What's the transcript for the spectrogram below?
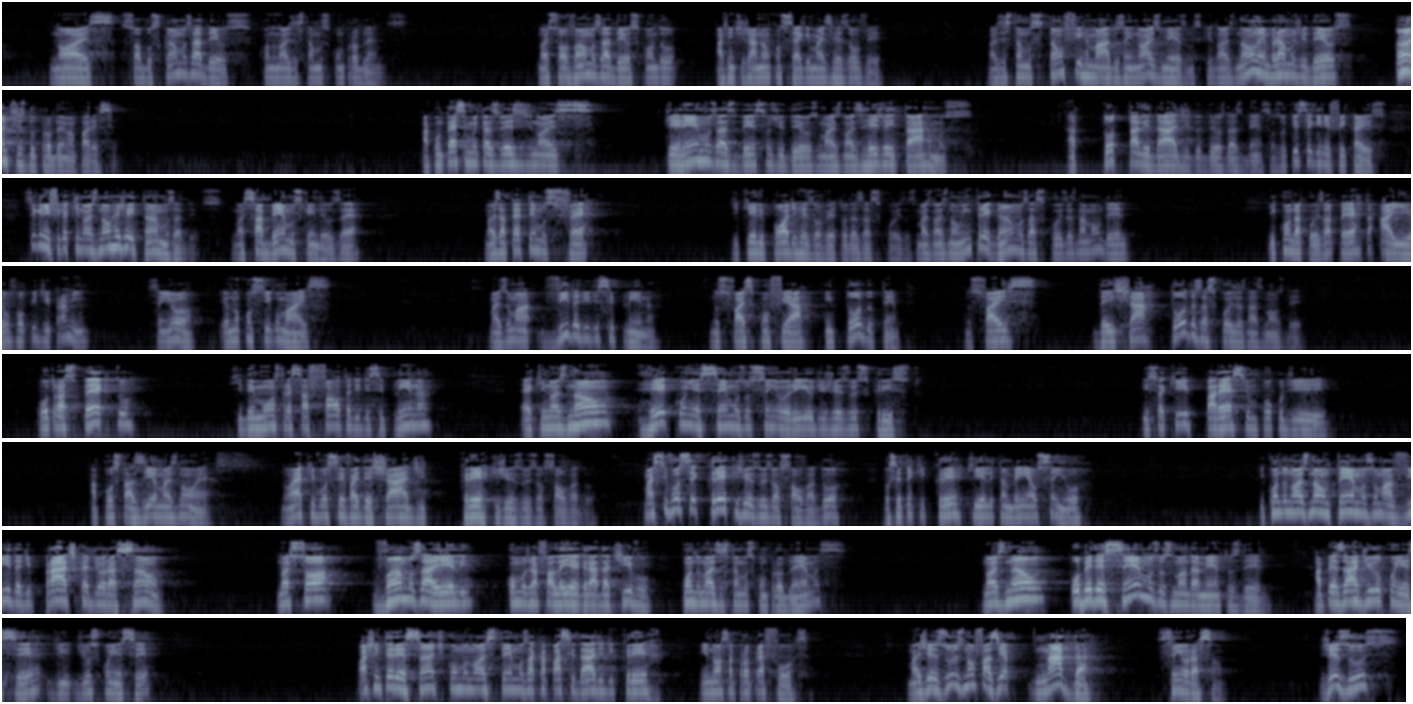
Nós só buscamos a Deus quando nós estamos com problemas. Nós só vamos a Deus quando a gente já não consegue mais resolver. Nós estamos tão firmados em nós mesmos que nós não lembramos de Deus antes do problema aparecer. Acontece muitas vezes de nós queremos as bênçãos de Deus, mas nós rejeitarmos a totalidade do Deus das bênçãos. O que significa isso? Significa que nós não rejeitamos a Deus. Nós sabemos quem Deus é. Nós até temos fé de que Ele pode resolver todas as coisas, mas nós não entregamos as coisas na mão dele. E quando a coisa aperta, aí eu vou pedir para mim. Senhor, eu não consigo mais. Mas uma vida de disciplina nos faz confiar em todo o tempo, nos faz deixar todas as coisas nas mãos dele. Outro aspecto que demonstra essa falta de disciplina é que nós não reconhecemos o senhorio de Jesus Cristo. Isso aqui parece um pouco de apostasia, mas não é. Não é que você vai deixar de crer que Jesus é o Salvador. Mas se você crê que Jesus é o Salvador, você tem que crer que Ele também é o Senhor. E quando nós não temos uma vida de prática de oração, nós só vamos a Ele, como já falei, é gradativo, quando nós estamos com problemas. Nós não obedecemos os mandamentos dele, apesar de o conhecer, de, de os conhecer. Eu acho interessante como nós temos a capacidade de crer em nossa própria força. Mas Jesus não fazia nada sem oração. Jesus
